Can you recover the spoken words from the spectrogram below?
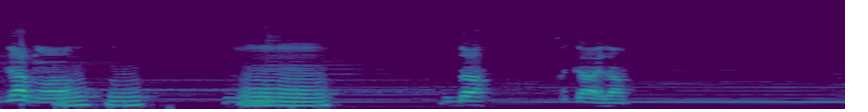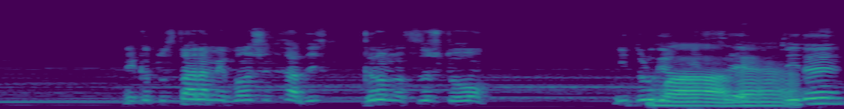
Гадно, а? Да, така е, да. И като стария ми външен хард диск гръмна също и другия ми Мале. отиде.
